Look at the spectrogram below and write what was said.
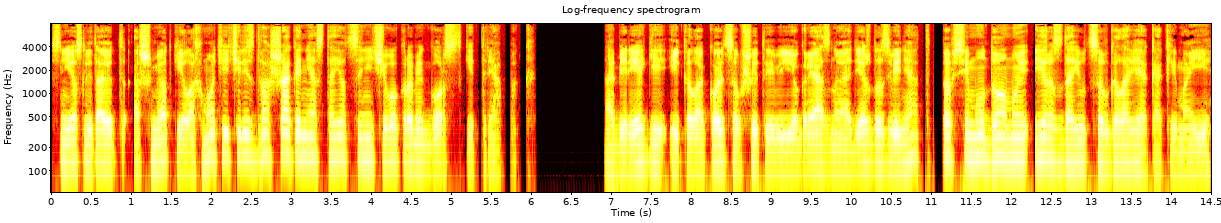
с нее слетают ошметки и лохмотья, и через два шага не остается ничего, кроме горстки тряпок. Обереги и колокольца, вшитые в ее грязную одежду, звенят по всему дому и раздаются в голове, как и мои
